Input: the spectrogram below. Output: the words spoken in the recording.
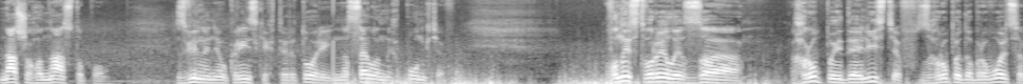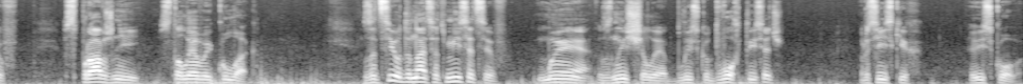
нашого наступу, звільнення українських територій, населених пунктів. Вони створили з групи ідеалістів, з групи добровольців справжній сталевий кулак. За ці 11 місяців ми знищили близько двох тисяч російських військових.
